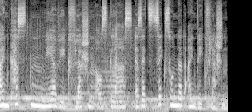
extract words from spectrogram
Ein Kasten Mehrwegflaschen aus Glas ersetzt 600 Einwegflaschen.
